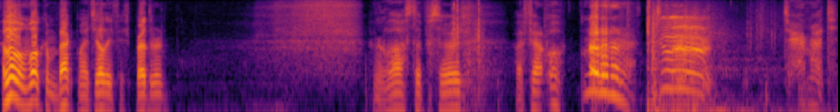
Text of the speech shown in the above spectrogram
Hello and welcome back, my jellyfish brethren. In the last episode, I found. Oh, no, no, no, no! Damn it!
